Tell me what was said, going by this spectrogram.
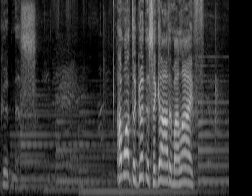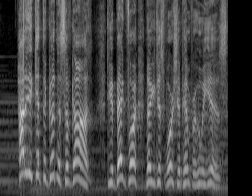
goodness. I want the goodness of God in my life. How do you get the goodness of God? Do you beg for it? No, you just worship Him for who He is.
